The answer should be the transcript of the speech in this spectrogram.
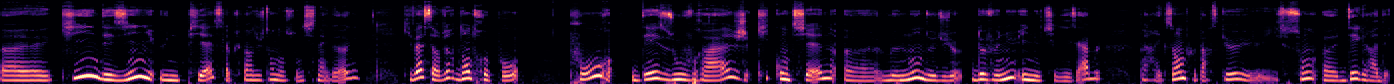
Euh, qui désigne une pièce, la plupart du temps dans une synagogue, qui va servir d'entrepôt pour des ouvrages qui contiennent euh, le nom de Dieu devenu inutilisable, par exemple parce qu'ils sont dégradés.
